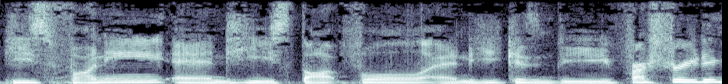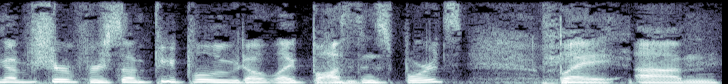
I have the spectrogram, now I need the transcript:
he's funny and he's thoughtful and he can be frustrating, I'm sure, for some people who don't like Boston sports. But um,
